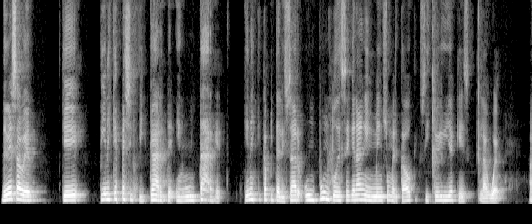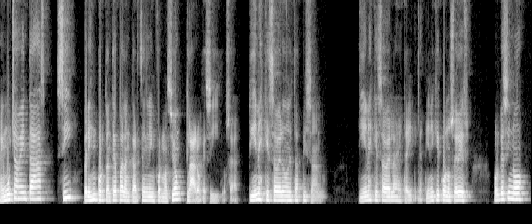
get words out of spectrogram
debes saber que tienes que especificarte en un target. Tienes que capitalizar un punto de ese gran e inmenso mercado que existe hoy día, que es la web. Hay muchas ventajas Sí, pero es importante apalancarse en la información. Claro que sí. O sea, tienes que saber dónde estás pisando. Tienes que saber las estadísticas. Tienes que conocer eso. Porque si no,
